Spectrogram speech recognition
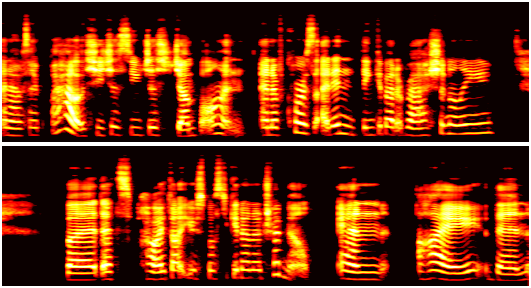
and I was like, wow, she just, you just jump on. And of course, I didn't think about it rationally, but that's how I thought you're supposed to get on a treadmill. And I then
